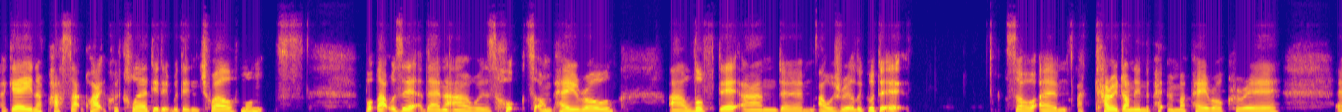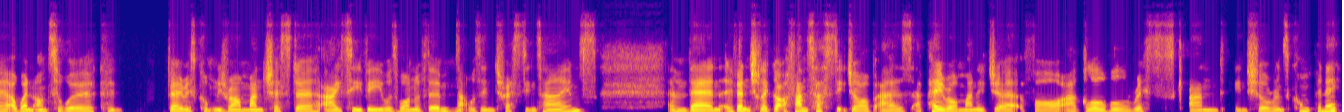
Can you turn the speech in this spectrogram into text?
again, I passed that quite quickly. I did it within 12 months, but that was it. Then I was hooked on payroll. I loved it and um, I was really good at it. So um, I carried on in, the, in my payroll career. Uh, I went on to work various companies around Manchester. ITV was one of them. That was interesting times. And then eventually I got a fantastic job as a payroll manager for our global risk and insurance company,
